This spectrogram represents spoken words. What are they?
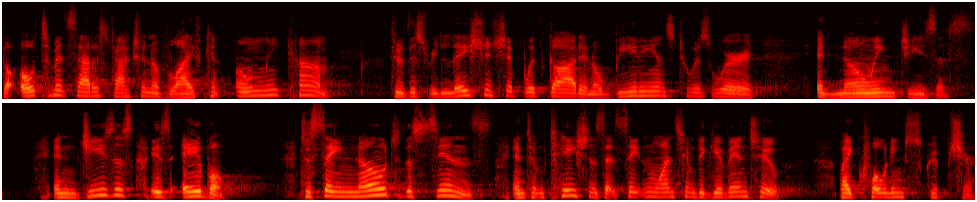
The ultimate satisfaction of life can only come through this relationship with God in obedience to His Word knowing Jesus. And Jesus is able to say no to the sins and temptations that Satan wants him to give into by quoting Scripture.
